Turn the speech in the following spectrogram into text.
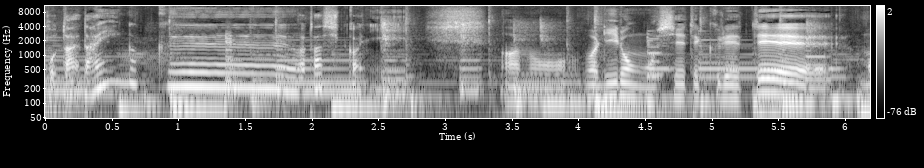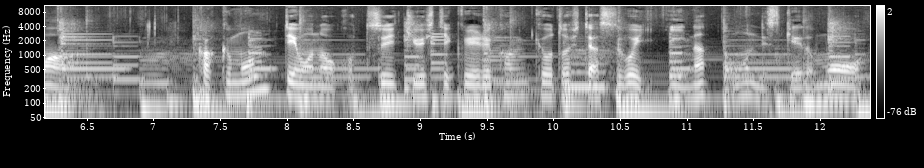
こう大学は確かにあの、まあ、理論を教えてくれて、まあ、学問っていうものをこう追求してくれる環境としてはすごいいいなと思うんですけれども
